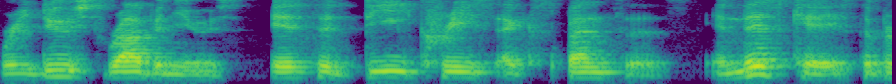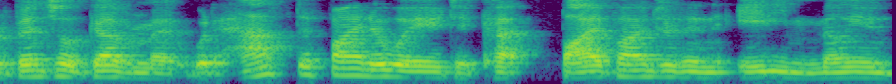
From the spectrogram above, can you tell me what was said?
reduced revenues is to decrease expenses. In this case, the provincial government would have to find a way to cut $580 million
